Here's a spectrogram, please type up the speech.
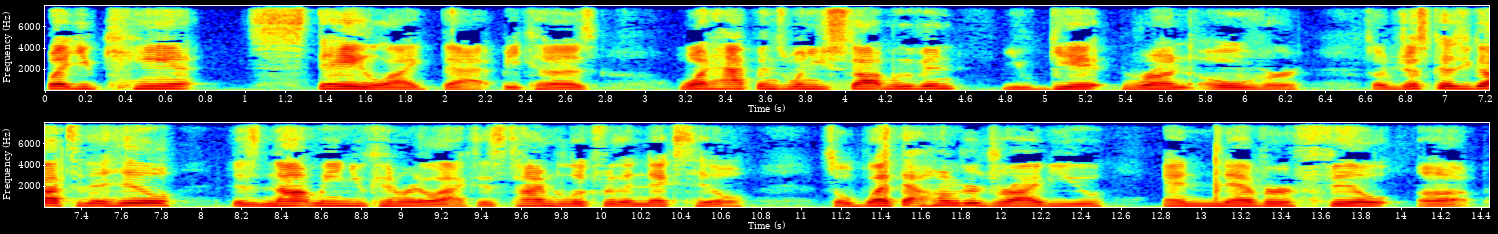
But you can't stay like that because what happens when you stop moving? You get run over. So just because you got to the hill does not mean you can relax. It's time to look for the next hill. So let that hunger drive you and never fill up.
